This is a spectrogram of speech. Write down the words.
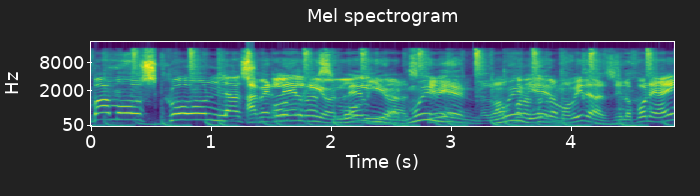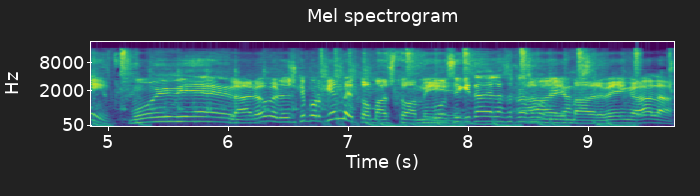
vamos con las A ver, lee el guion, lee el guion. Muy ¿Qué? bien, Nos vamos muy con las bien. otras movidas. Y lo pone ahí. Muy bien. Claro, pero es que ¿por quién me tomas tú a mí? Musiquita de las otras Ay, movidas. madre, venga, ala.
